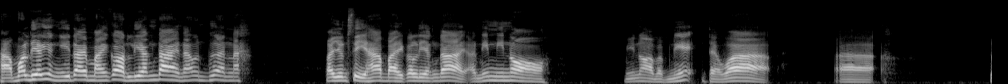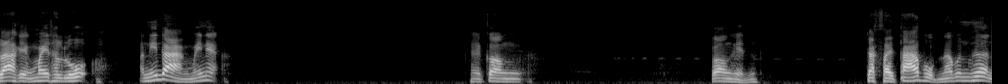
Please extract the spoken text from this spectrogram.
ถามว่าเลี้ยงอย่างนี้ได้ไหมก็เลี้ยงได้นะเพื่อนๆนะไปจนสี่ห้าใบก็เลี้ยงได้ อันนี้มีหนอมีหนอแบบนี้ แต่ว่า อ่ารากยังไม่ทะลุ อันนี้ด่างไหมเนี่ยให้กล้องกล้องเห็น จากสายตาผมนะเพื่อน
